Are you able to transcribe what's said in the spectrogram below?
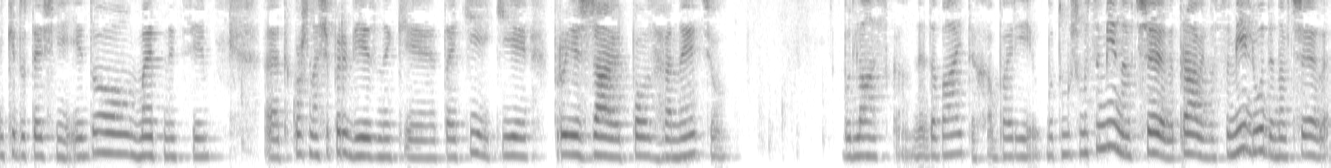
які дотичні і до митниці, е, також наші перевізники та ті, які проїжджають повз границю. Будь ласка, не давайте хабарів, бо тому що ми самі навчили, правильно, самі люди навчили.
